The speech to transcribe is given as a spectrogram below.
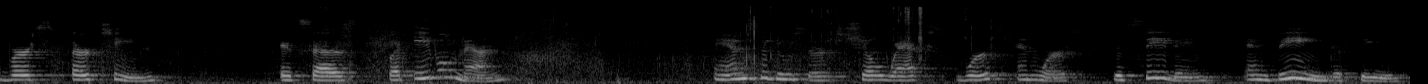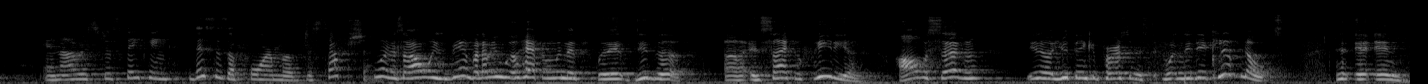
verse thirteen, it says, "But evil men and seducers shall wax worse and worse, deceiving and being deceived." And I was just thinking, this is a form of deception. Well, it's always been, but I mean, what happened when they when they did the uh, encyclopedias? All of a sudden, you know, you think a person is when they did Cliff Notes, and, and, and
